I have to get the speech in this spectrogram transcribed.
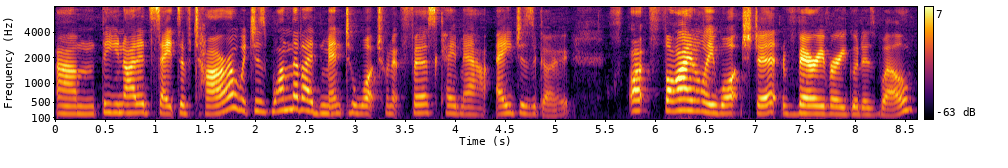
um, The United States of Tara, which is one that I'd meant to watch when it first came out ages ago. F- finally watched it. Very, very good as well.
